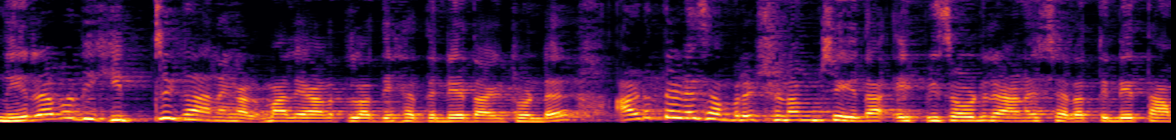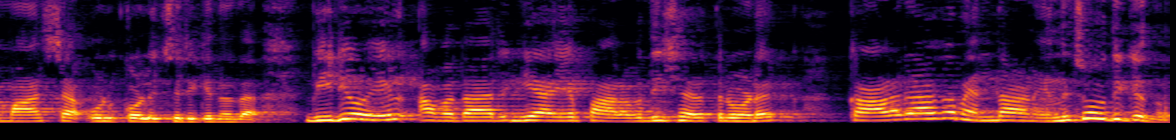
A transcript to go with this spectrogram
നിരവധി ഹിറ്റ് ഗാനങ്ങൾ മലയാളത്തിൽ അദ്ദേഹത്തിന്റെതായിട്ടുണ്ട്. അടുത്തിടെ സംപ്രേഷണം ചെയ്ത എപ്പിസോഡിലാണ് ശരത്തിന്റെ തമാശ ഉൾക്കൊള്ളിച്ചിരിക്കുന്നത്. വീഡിയോയിൽ അവതാരകയായ പാർവതി ശരത്തിനോട് കാളരാഗം എന്താണ്? എന്ന് ചോദിക്കുന്നു.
